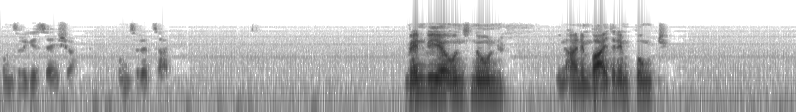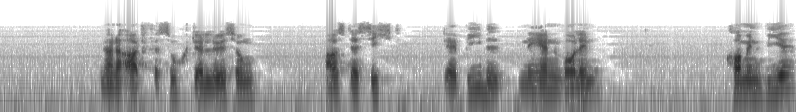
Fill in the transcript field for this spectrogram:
unserer Gesellschaft, unserer Zeit. Wenn wir uns nun in einem weiteren Punkt, in einer Art Versuch der Lösung aus der Sicht der Bibel nähern wollen, kommen wir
